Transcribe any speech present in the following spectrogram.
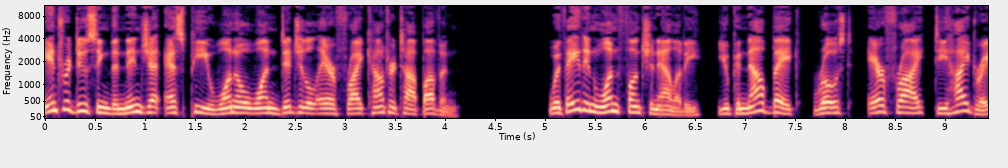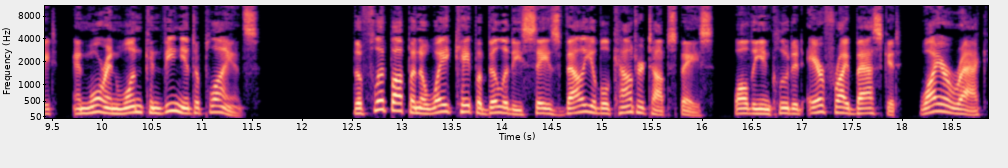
Introducing the Ninja SP101 Digital Air Fry Countertop Oven. With 8 in 1 functionality, you can now bake, roast, air fry, dehydrate, and more in one convenient appliance. The flip up and away capability saves valuable countertop space, while the included air fry basket, wire rack,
